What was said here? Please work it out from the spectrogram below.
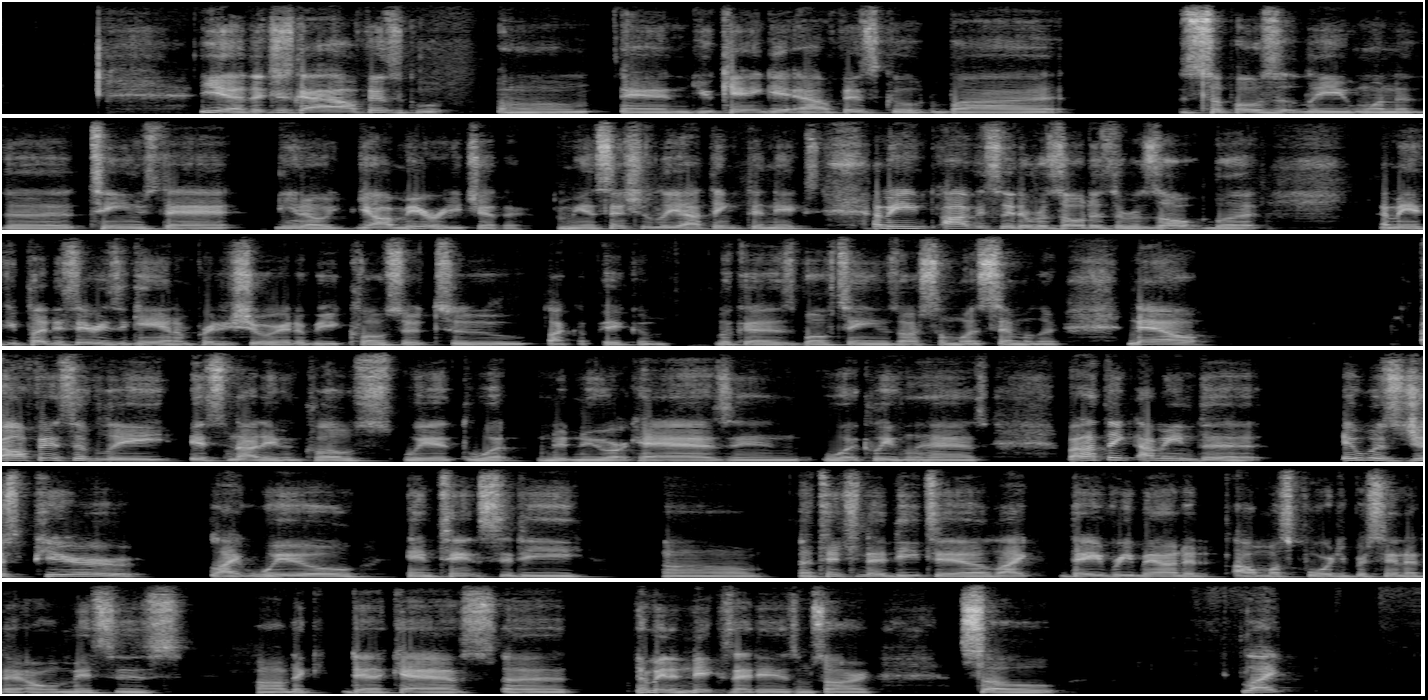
Yeah, they just got out physical. Um, and you can't get out physical by supposedly one of the teams that you know y'all mirror each other. I mean, essentially, I think the Knicks. I mean, obviously the result is the result, but I mean, if you play the series again, I'm pretty sure it'll be closer to like a pick 'em because both teams are somewhat similar. Now, offensively, it's not even close with what New York has and what Cleveland has. But I think, I mean, the it was just pure like will, intensity, um, attention to detail. Like they rebounded almost 40% of their own misses. Um, the, the Cavs, uh, I mean, the Knicks, that is, I'm sorry. So, like,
